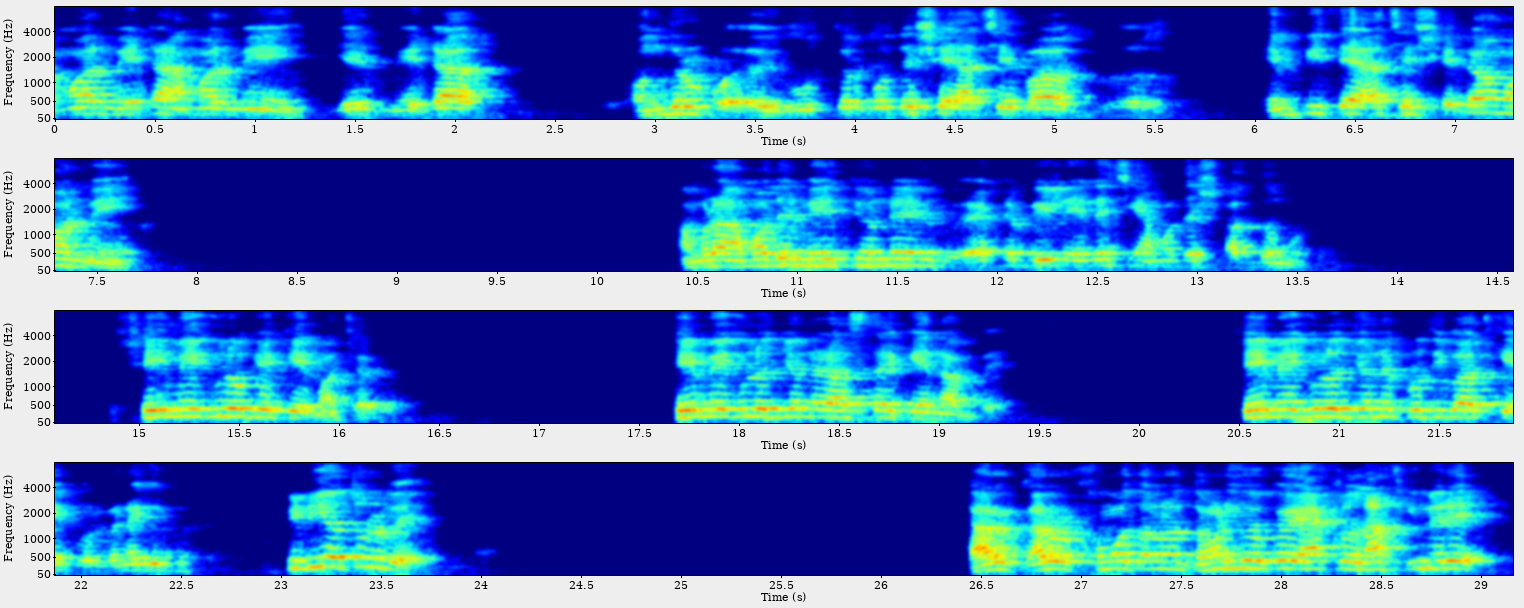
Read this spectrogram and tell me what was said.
আমার মেয়েটা আমার মেয়ে। যে মেয়েটা অন্ধ্র উত্তরপ্রদেশে আছে বা এমপিতে আছে, সেটাও আমার মেয়ে। আমরা আমাদের মেয়ের জন্য একটা বিল এনেছি আমাদের সাধ্য মতো। সেই মেয়েগুলোকে কে বাঁচাবে? সেই মেয়েগুলোর জন্য রাস্তায় কে নামবে? সেই মেয়েগুলোর জন্য প্রতিবাদ কে করবে? নাকি ভিডিও তুলবে? কারোর কারোর ক্ষমতা না দাঁড়িয়ে ওকে এক লাথি মেরে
